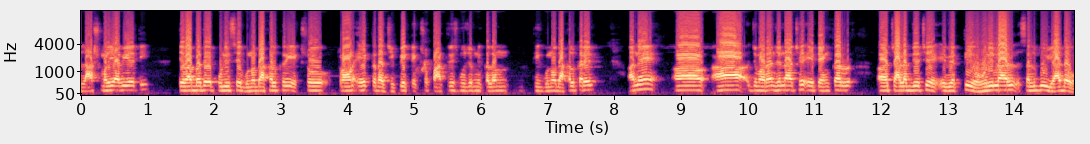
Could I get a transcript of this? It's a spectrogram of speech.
લાશ મળી આવી હતી. તે બાબતે પોલીસે ગુનો દાખલ કરી એકસો ત્રણ એક તથા જીપી એક્ટ એકસો પાંત્રીસ મુજબની કલમથી ગુનો દાખલ કરેલ. અને આ જે મરણજના છે એ ટેન્કર ચાલક જે છે એ વ્યક્તિ હોરીલાલ સલગુ યાદવ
